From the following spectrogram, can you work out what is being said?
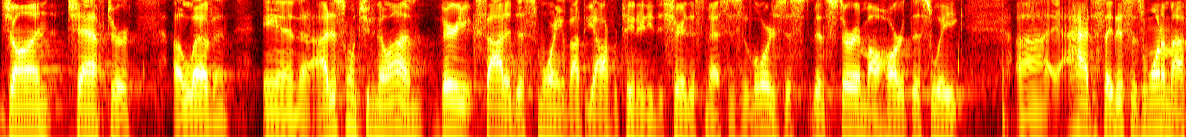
John chapter 11. And uh, I just want you to know I'm very excited this morning about the opportunity to share this message. The Lord has just been stirring my heart this week. Uh, I had to say, this is one of my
